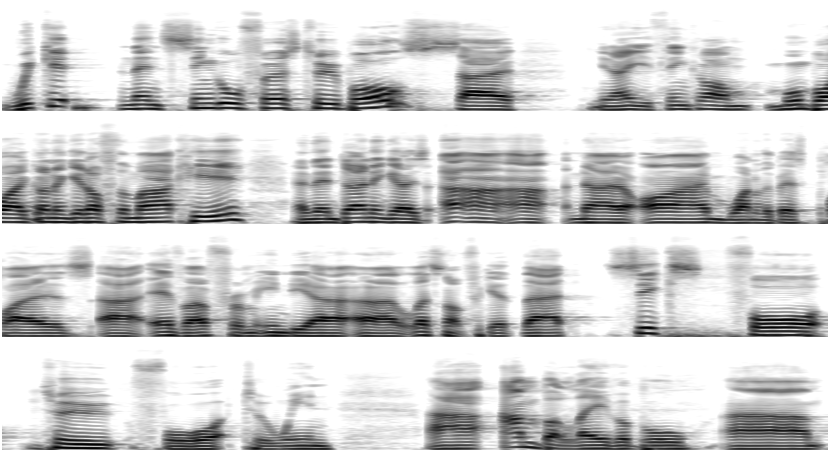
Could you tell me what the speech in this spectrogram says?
wicket and then single first two balls. So you know, you think, oh, Mumbai are going to get off the mark here, and then Dhoni goes, uh, uh, uh, no, I'm one of the best players uh, ever from India. Uh, let's not forget that. Six, four, two, four to win. Uh, unbelievable. Um,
